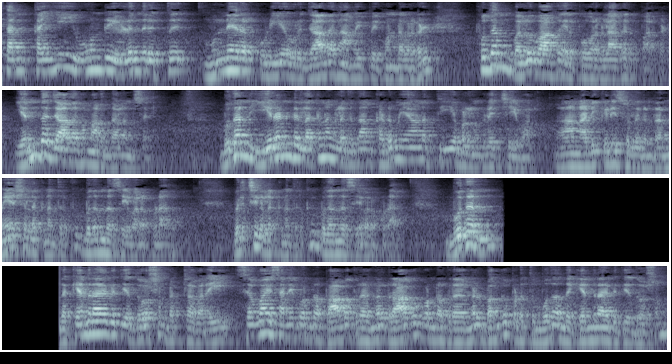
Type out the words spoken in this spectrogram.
தன் கையை ஊன்றி எழுந்திருத்து முன்னேறக்கூடிய ஒரு ஜாதக அமைப்பை கொண்டவர்கள் புதன் வலுவாக இருப்பவர்களாக இருப்பார்கள். எந்த ஜாதகமாக இருந்தாலும் சரி. புதன் இரண்டு லக்னங்களுக்கு தான் கடுமையான தீய பலன்களை செய்வார். நான் அடிக்கடி சொல்லுகின்ற மேஷ லக்னத்திற்கு புதன் தசை வரக்கூடாது. விருச்சிக லக்னத்திற்கு புதன் தசை வரக்கூடாது. புதன் இந்த கேந்திராதிபத்திய தோஷம் பெற்றவரை செவ்வாய் சனி போன்ற பாவ கிரகங்கள் ராகு போன்ற கிரகங்கள் பங்குபடுத்தும் போது அந்த கேந்திராதிபத்திய தோஷம்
